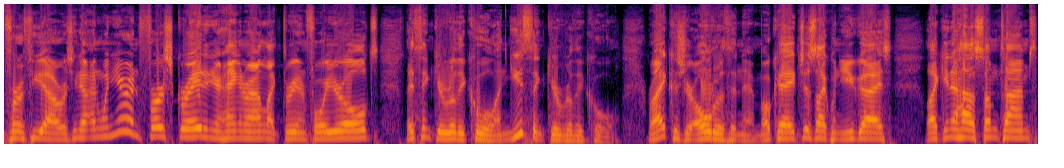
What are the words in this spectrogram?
for a few hours, you know. And when you're in first grade and you're hanging around like three and four year olds, they think you're really cool, and you think you're really cool, right? Because you're older than them. Okay, just like when you guys, like you know how sometimes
